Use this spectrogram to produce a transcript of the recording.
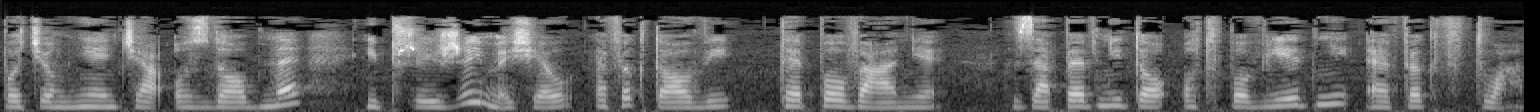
pociągnięcia ozdobne i przyjrzyjmy się efektowi tepowanie. Zapewni to odpowiedni efekt tła.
